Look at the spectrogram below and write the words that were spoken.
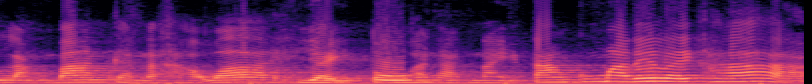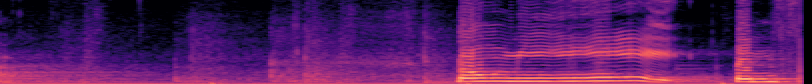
นหลังบ้านกันนะคะ ว่าใหญ่โตขนาดไหนตามกุ้งมาได้เลยค่ะ ตรงนี้เป็นโซ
